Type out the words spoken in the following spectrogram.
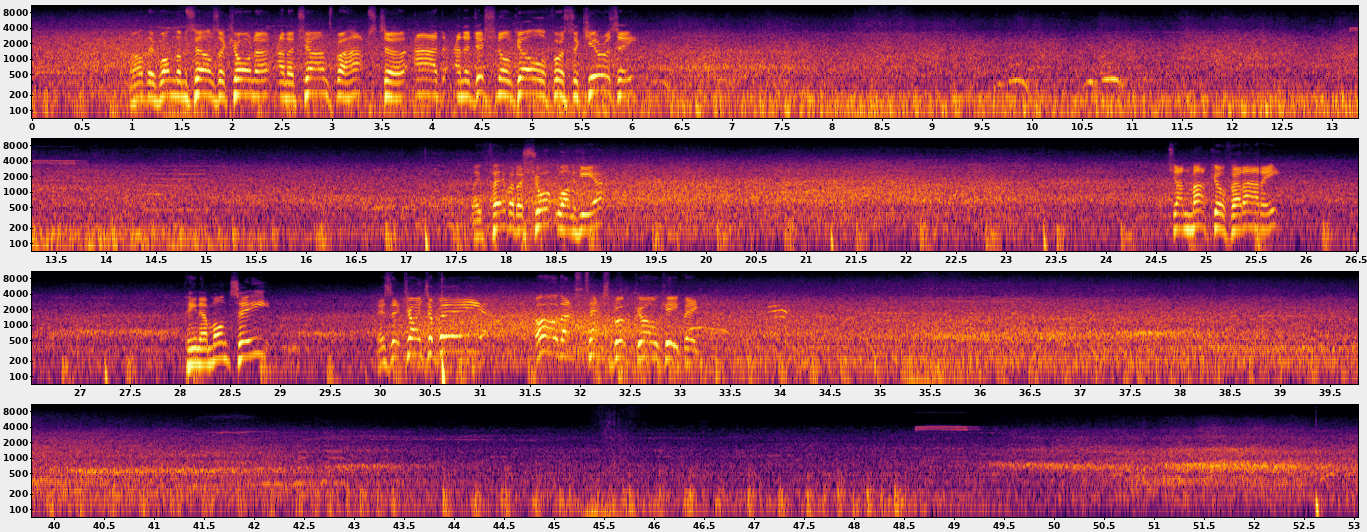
Well, they've won themselves a corner and a chance perhaps to add an additional goal for security. They favoured a short one here. Gianmarco Ferrari. Pinamonti. Is it going to be? Oh, that's textbook goalkeeping.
